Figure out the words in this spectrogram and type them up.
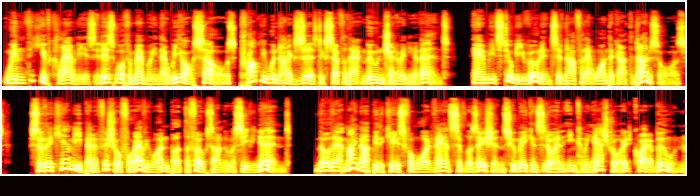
When thinking of calamities, it is worth remembering that we ourselves probably would not exist except for that moon generating event, and we'd still be rodents if not for that one that got the dinosaurs, so they can be beneficial for everyone but the folks on the receiving end though that might not be the case for more advanced civilizations who may consider an incoming asteroid quite a boon.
